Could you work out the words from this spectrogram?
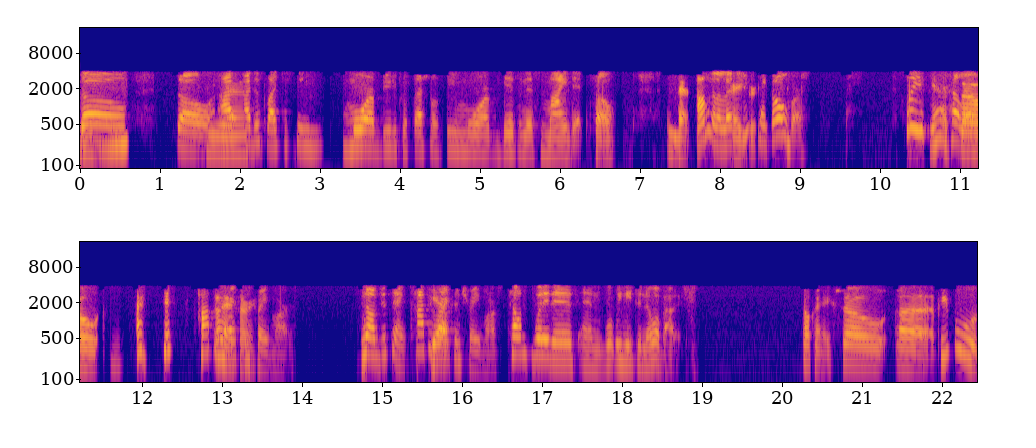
go. Mm-hmm. So yeah. I, I just like to see more beauty professionals be more business minded. So yes, I'm going to let I you agree. take over. Please yes, tell so, us copyrights ahead, and trademarks. No, I'm just saying copyrights yes. and trademarks. Tell us what it is and what we need to know about it. Okay, so uh, people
